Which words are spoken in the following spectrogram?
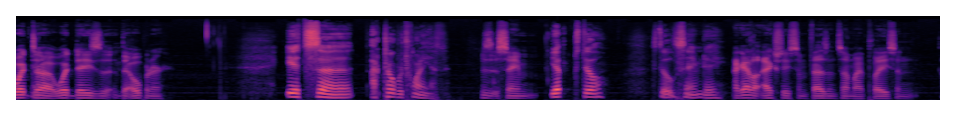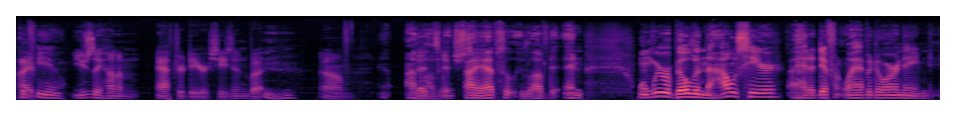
What uh, what day's the, the opener? It's uh, October 20th. Is it same? Yep, still, still the same day. I got actually some pheasants on my place, and Good I usually hunt them after deer season, but hmm um, I That's loved it. I absolutely loved it. And when we were building the house here, I had a different Labrador named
